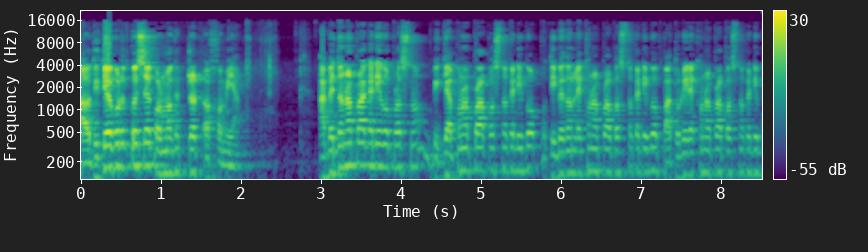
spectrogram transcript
আৰু দ্বিতীয় গোটত কৈছে কৰ্মক্ষেত্ৰত অসমীয়া। আবেদনৰ পৰা কাটিব প্ৰশ্ন বিজ্ঞাপনৰ পৰা প্ৰশ্ন কাটিব প্ৰতিবেদন লেখনৰ পৰা প্ৰশ্ন কাটিব বাতৰি লেখনৰ পৰা প্ৰশ্ন কাটিব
